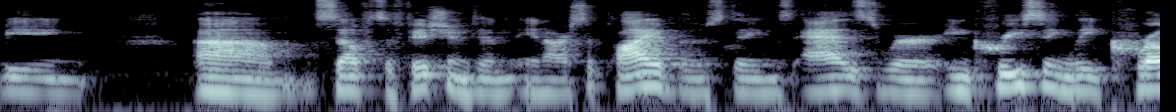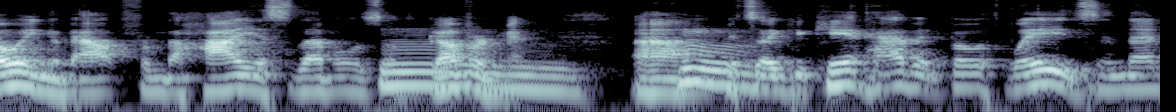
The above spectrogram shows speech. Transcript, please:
being um, self sufficient in, in our supply of those things as we're increasingly crowing about from the highest levels of mm. government. Um, mm. It's like you can't have it both ways. And then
